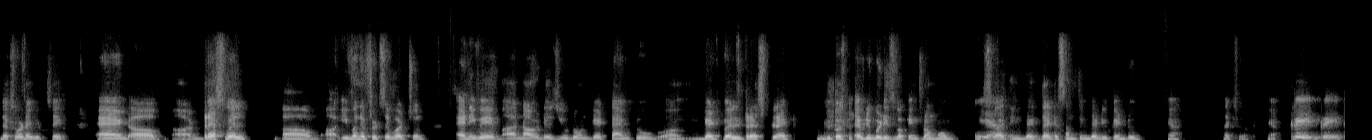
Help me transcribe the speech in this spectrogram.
That's what i would say and uh, uh, dress well um, uh, even if it's a virtual. Anyway uh, nowadays you don't get time to get well dressed right? Because everybody is working from home. Yeah. so i think that that is something that you can do. Yeah that's what yeah. Great great.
